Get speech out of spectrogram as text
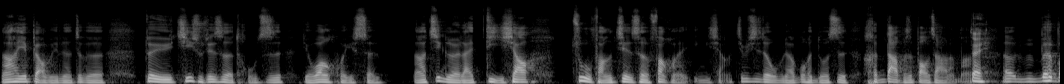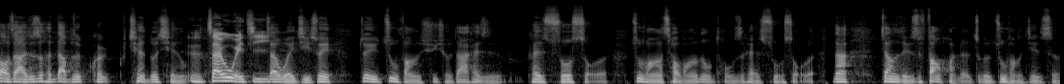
然后也表明了这个对于基础建设的投资有望回升，然后进而来抵消住房建设放缓的影响。记不记得我们聊过很多次，恒大不是爆炸了吗？对，呃，没有爆炸，就是恒大不是快欠很多钱，嗯，债务危机，债务危机，所以对于住房的需求，大家开始。开始缩手了，住房和炒房的那种投资开始缩手了。那这样子等于是放缓了这个住房建设，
